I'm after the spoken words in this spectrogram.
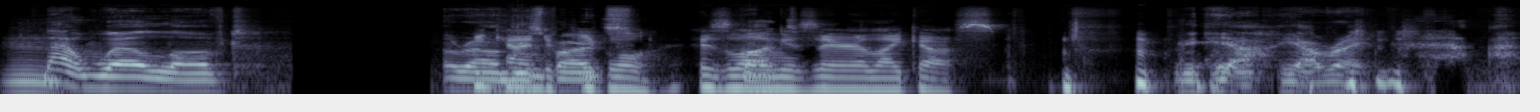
mm. not well loved around these parts. people as long but- as they're like us. Yeah, yeah, right. I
